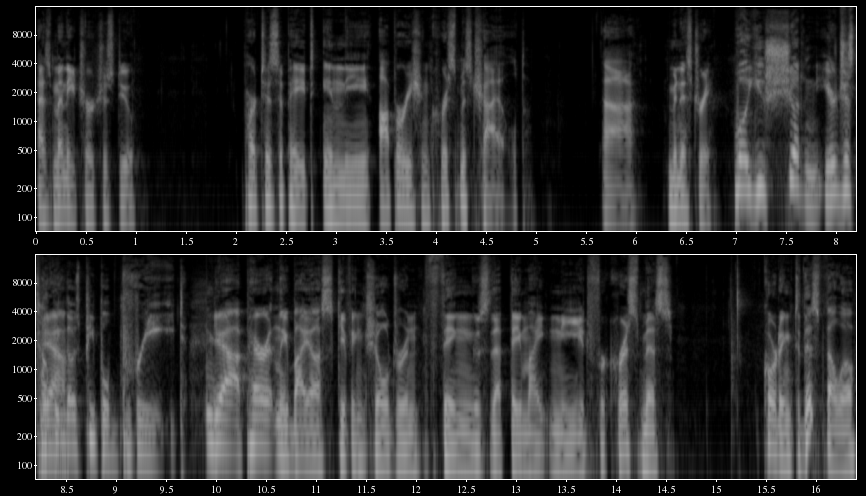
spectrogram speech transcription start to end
as many churches do, participate in the Operation Christmas Child uh, ministry. Well, you shouldn't. You're just helping Yeah. those people breed. Yeah, apparently by us giving children things that they might need for Christmas, according to this fellow,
